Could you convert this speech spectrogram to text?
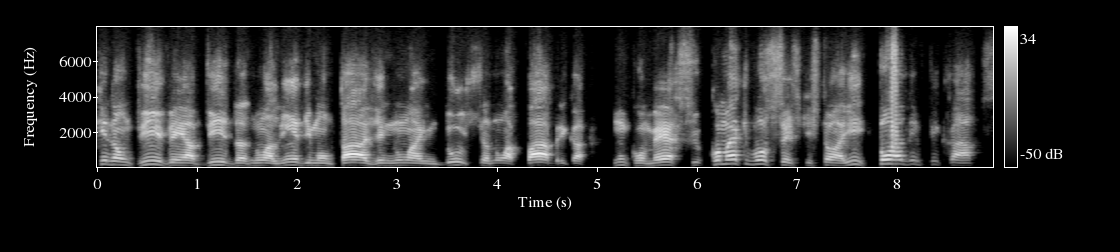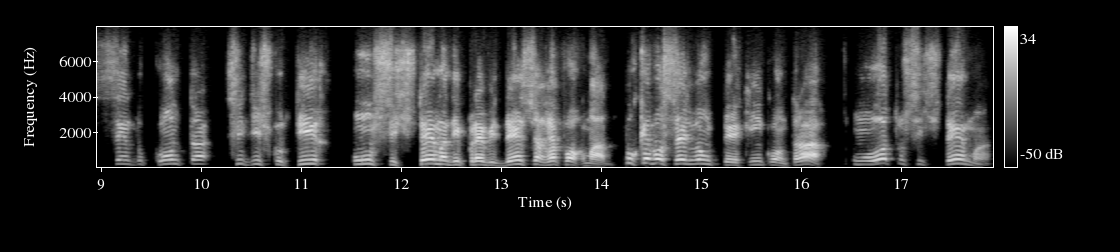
que não vivem a vida numa linha de montagem, numa indústria, numa fábrica, num comércio, como é que vocês que estão aí podem ficar sendo contra se discutir um sistema de previdência reformado? Porque vocês vão ter que encontrar um outro sistema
